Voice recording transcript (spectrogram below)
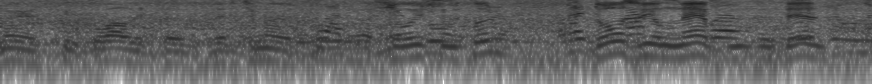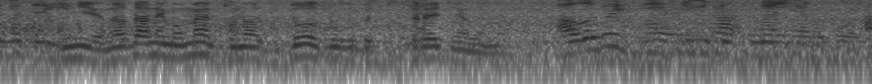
ми спілкувалися з рятівною археологічною службою, дозвіл не служба де дозвіл не видає? ні на даний момент у нас дозволу безпосередньо немає. Але ви здійснюєте земельні роботи.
